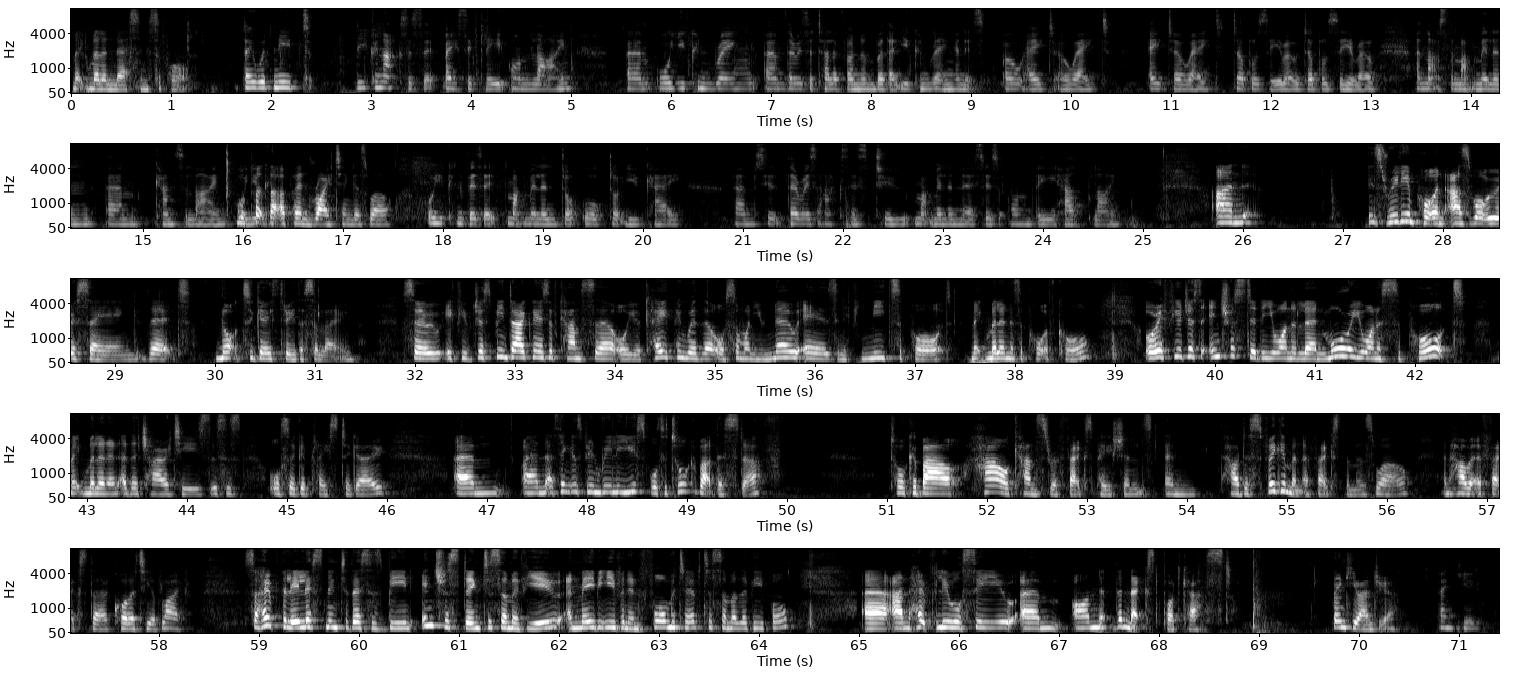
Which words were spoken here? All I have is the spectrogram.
Macmillan nursing support? They would need. You can access it basically online. Um, or you can ring, um, there is a telephone number that you can ring, and it's 0808 808 0000, and that's the Macmillan um, cancer line. We'll put can, that up in writing as well. or you can visit macmillan.org.uk. Um, so there is access to Macmillan nurses on the helpline. And it's really important, as what we were saying, that not to go through this alone. So if you've just been diagnosed with cancer or you're coping with it or someone you know is, and if you need support, Macmillan is a port of call. Or if you're just interested and you want to learn more or you want to support Macmillan and other charities, this is also a good place to go. Um, and I think it's been really useful to talk about this stuff. talk about how cancer affects patients and how disfigurement affects them as well, and how it affects their quality of life. So, hopefully, listening to this has been interesting to some of you and maybe even informative to some other people. Uh, and hopefully, we'll see you um, on the next podcast. Thank you, Andrea. Thank you.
